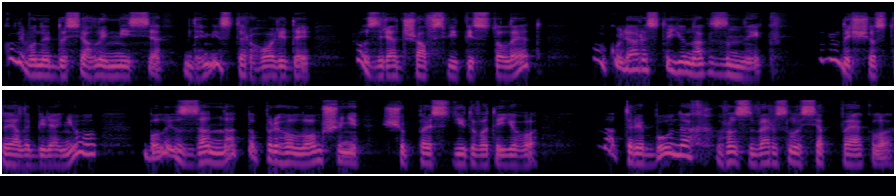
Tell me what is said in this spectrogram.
коли вони досягли місця, де містер Голідей розряджав свій пістолет, окуляристий юнак зник. Люди, що стояли біля нього, були занадто приголомшені, щоб переслідувати його. На трибунах розверзлося пекло.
